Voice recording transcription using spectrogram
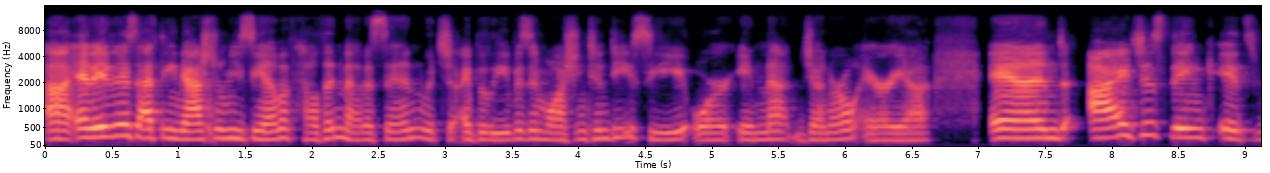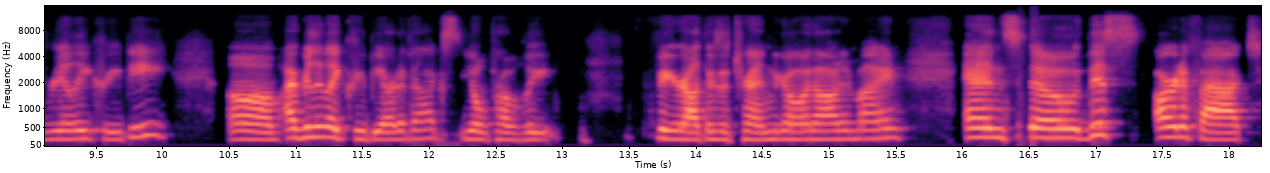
Uh, and it is at the National Museum of Health and Medicine, which I believe is in Washington, D.C., or in that general area. And I just think it's really creepy. Um, I really like creepy artifacts. You'll probably figure out there's a trend going on in mine. And so this artifact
